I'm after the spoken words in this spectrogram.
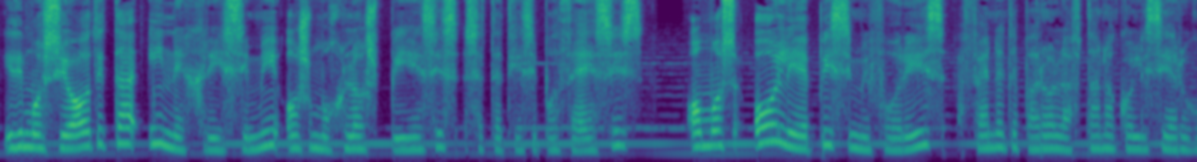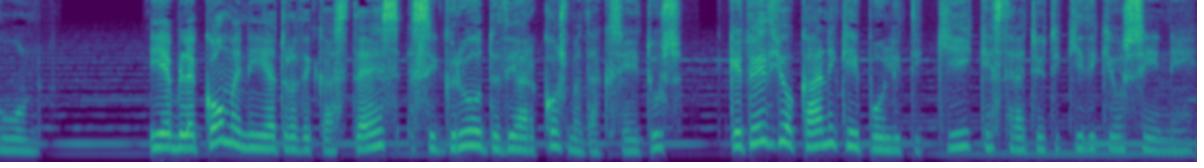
Η δημοσιότητα είναι χρήσιμη ως μοχλός πίεσης σε τέτοιες υποθέσεις, όμως όλοι οι επίσημοι φορείς φαίνεται παρόλα αυτά να κολλησιεργούν. Οι εμπλεκόμενοι ιατροδικαστές συγκρούονται διαρκώς μεταξύ τους και το ίδιο κάνει και η πολιτική και στρατιωτική δικαιοσύνη.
